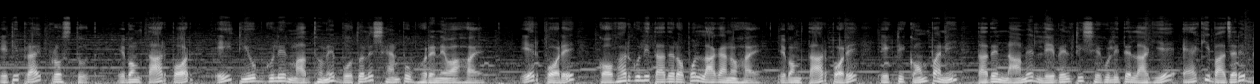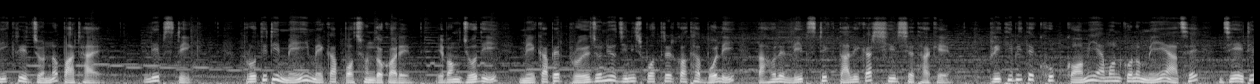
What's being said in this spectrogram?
এটি প্রায় প্রস্তুত এবং তারপর এই টিউবগুলির মাধ্যমে বোতলে শ্যাম্পু ভরে নেওয়া হয়। এরপরে কভারগুলি তাদের ওপর লাগানো হয় এবং তারপরে একটি কোম্পানি তাদের নামের লেবেলটি সেগুলিতে লাগিয়ে একই বাজারে বিক্রির জন্য পাঠায়। লিপস্টিক প্রতিটি মেয়েই মেকআপ পছন্দ করে এবং যদি মেকআপের প্রয়োজনীয় জিনিসপত্রের কথা বলি, তাহলে লিপস্টিক তালিকার শীর্ষে থাকে। পৃথিবীতে খুব কমই এমন কোনো মেয়ে আছে যে এটি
